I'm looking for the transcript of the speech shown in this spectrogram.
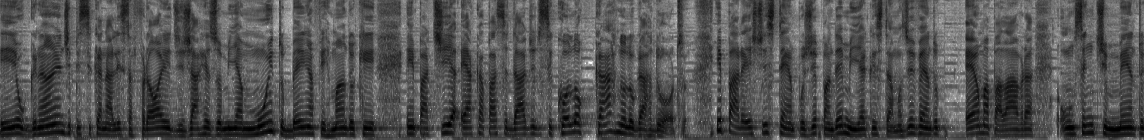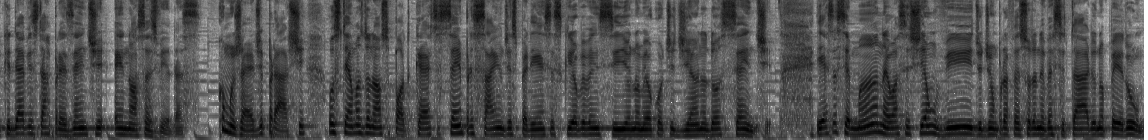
E o grande psicanalista Freud já resumia muito bem afirmando que empatia é a capacidade de se colocar no lugar do outro. E para estes tempos de pandemia que estamos vivendo, é uma palavra, um sentimento que deve estar presente em nossas vidas. Como já é de praxe, os temas do nosso podcast sempre saem de experiências que eu vivencio no meu cotidiano docente. E essa semana eu assisti a um vídeo de um professor universitário no Peru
